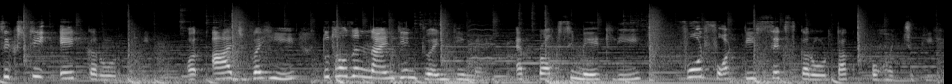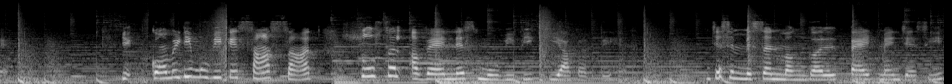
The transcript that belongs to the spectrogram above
68 करोड़ थी और आज वही 2019-20 में अप्रॉक्सीमेटली 446 करोड़ तक पहुँच चुकी है। ये कॉमेडी मूवी के साथ साथ सोशल अवेयरनेस मूवी भी किया करते हैं। जैसे मिशन मंगल पैटमैन जैसी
